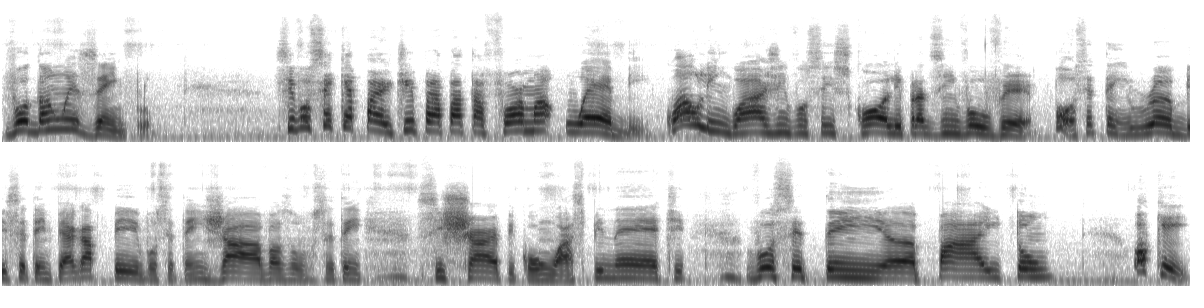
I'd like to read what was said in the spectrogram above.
Vou dar um exemplo. Se você quer partir para a plataforma web, qual linguagem você escolhe para desenvolver? Pô, você tem Ruby, você tem PHP, você tem Java, você tem C Sharp com o ASP.NET, você tem ah, Python. Ok,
